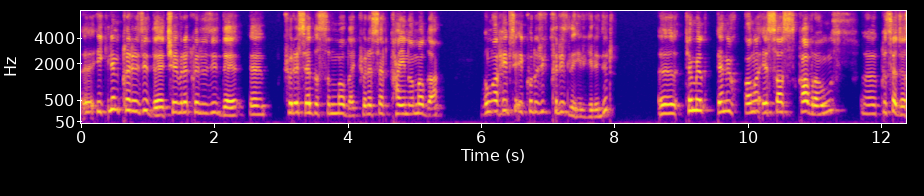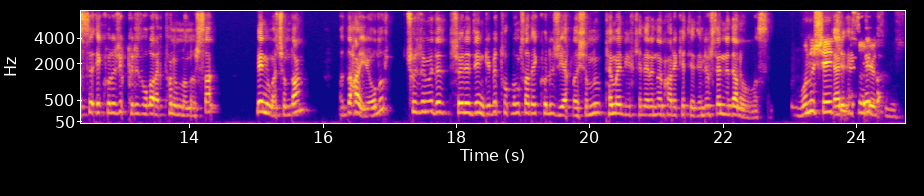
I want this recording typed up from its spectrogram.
E, iklim krizi de, çevre krizi de, e, küresel ısınma da, küresel kaynama da bunlar hepsi ekolojik krizle ilgilidir. E, temel en ana esas kavramımız e, kısacası ekolojik kriz olarak tanımlanırsa benim açımdan daha iyi olur çözümü de söylediğim gibi toplumsal ekoloji yaklaşımının temel ilkelerinden hareket edilirse neden olmasın? Bunu şey için yani, söylüyorsunuz.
